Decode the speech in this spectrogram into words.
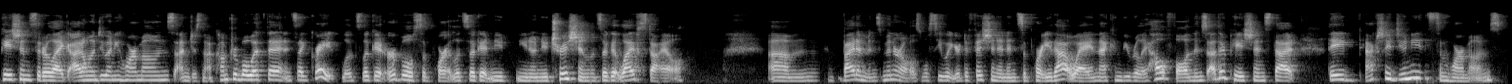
patients that are like, I don't want to do any hormones. I'm just not comfortable with it. And it's like, great. Let's look at herbal support. Let's look at you know nutrition. Let's look at lifestyle um, vitamins, minerals. We'll see what you're deficient in and support you that way. And that can be really helpful. And there's other patients that they actually do need some hormones.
